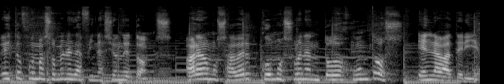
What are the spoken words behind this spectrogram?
Esto fue más o menos la afinación de toms. Ahora vamos a ver cómo suenan todos juntos en la batería.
